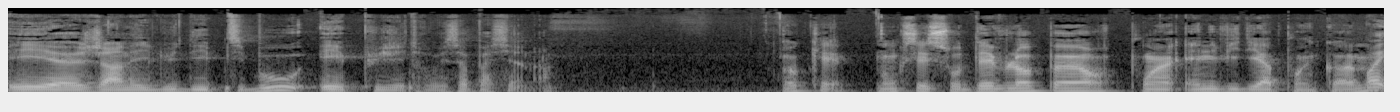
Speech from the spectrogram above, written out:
et euh, j'en ai lu des petits bouts et puis j'ai trouvé ça passionnant. Ok, donc c'est sur developer.nvidia.com. Oui.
